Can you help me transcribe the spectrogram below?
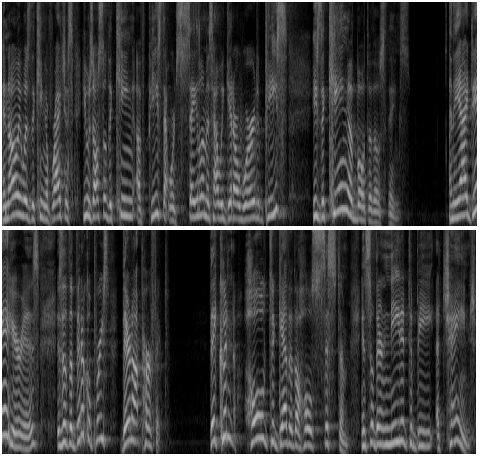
And not only was the king of righteousness, he was also the king of peace. That word Salem is how we get our word peace. He's the king of both of those things. And the idea here is, is that the Levitical priests, they're not perfect. They couldn't hold together the whole system. And so there needed to be a change.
